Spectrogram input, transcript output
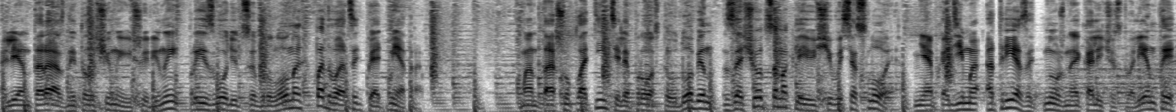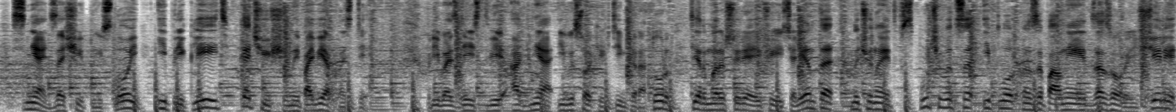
Лента разной толщины и ширины производится в рулонах по 25 метров. Монтаж уплотнителя просто удобен за счет самоклеющегося слоя. Необходимо отрезать нужное количество ленты, снять защитный слой и приклеить к очищенной поверхности. При воздействии огня и высоких температур терморасширяющаяся лента начинает вспучиваться и плотно заполняет зазоры и щели,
